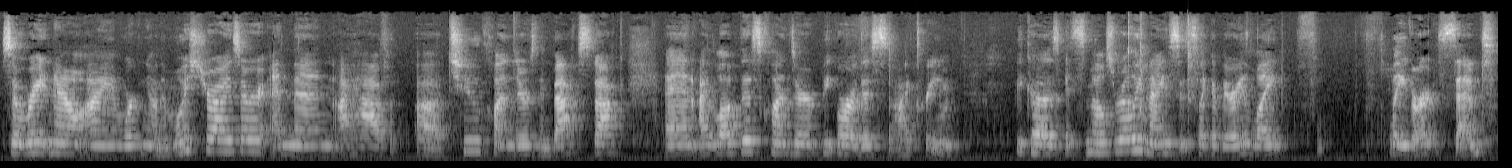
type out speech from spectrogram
So right now I am working on a moisturizer and then I have uh, two cleansers in back stock and I love this cleanser or this eye cream because it smells really nice. It's like a very light flavor scent.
